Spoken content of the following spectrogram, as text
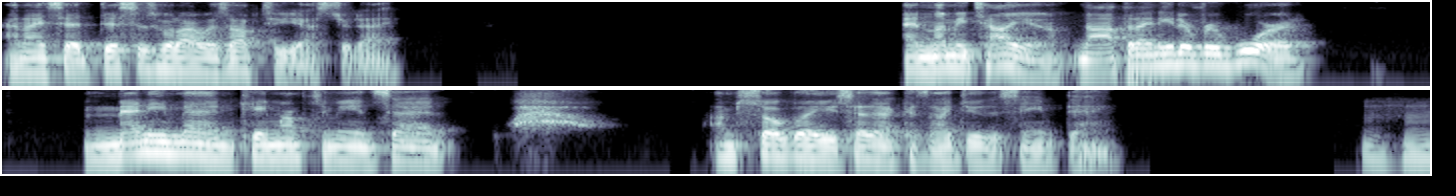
and I said, This is what I was up to yesterday. And let me tell you, not that I need a reward, many men came up to me and said, Wow, I'm so glad you said that because I do the same thing. Mm-hmm.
